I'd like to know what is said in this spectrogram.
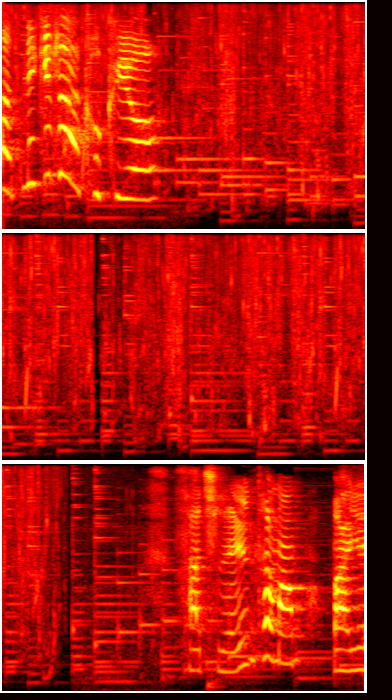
Aa ne güzel kokuyor. Saçların tamam. Banyo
